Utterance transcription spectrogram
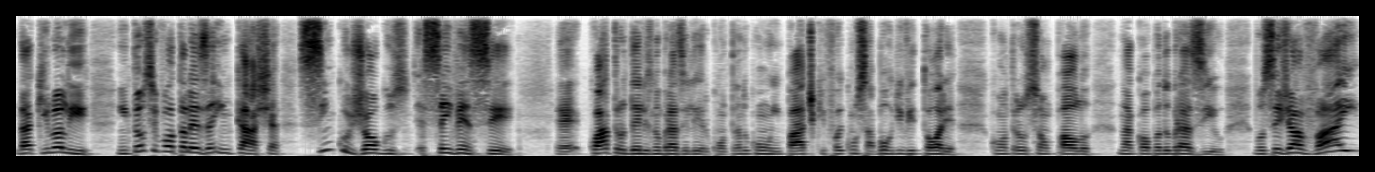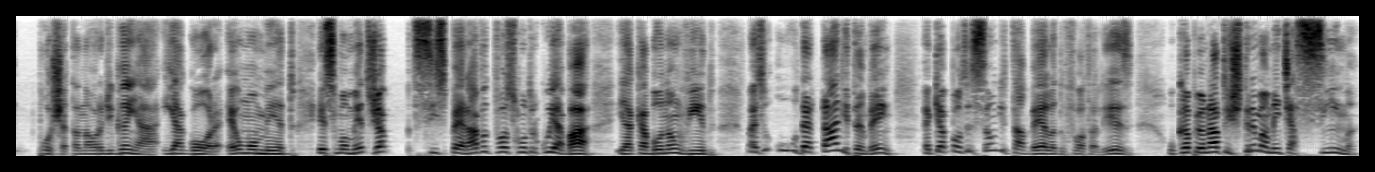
daquilo ali. Então, se Fortaleza encaixa cinco jogos sem vencer é, quatro deles no brasileiro, contando com um empate que foi com sabor de vitória contra o São Paulo na Copa do Brasil. Você já vai. Poxa, tá na hora de ganhar. E agora? É o momento. Esse momento já se esperava que fosse contra o Cuiabá e acabou não vindo. Mas o, o, detalhe também é que a posição de tabela do Fortaleza, o campeonato extremamente acima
